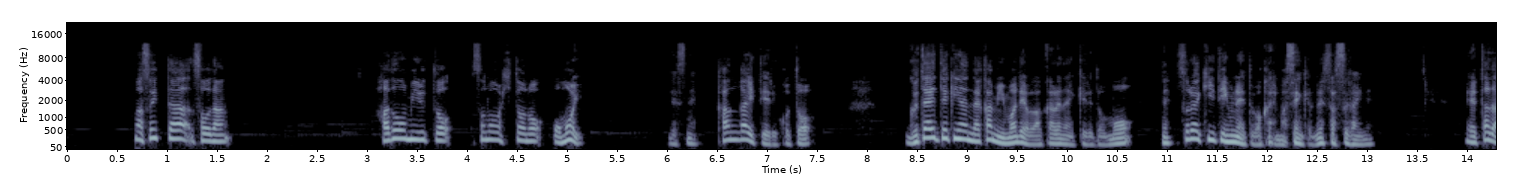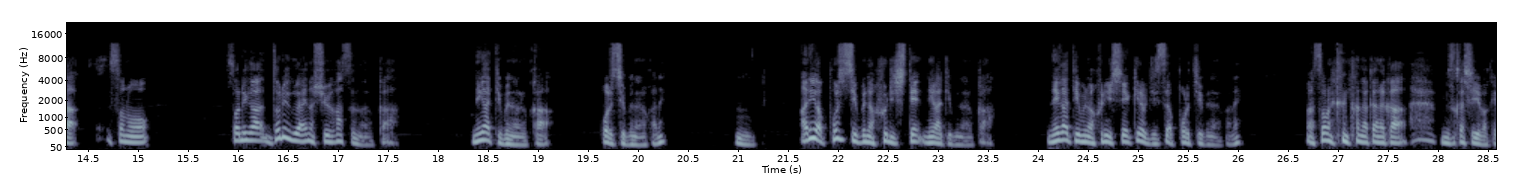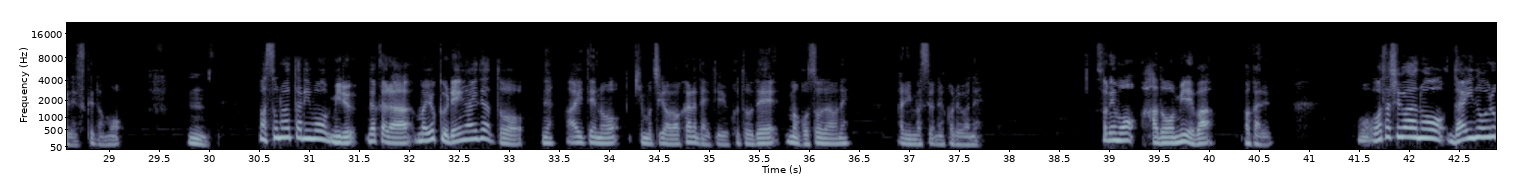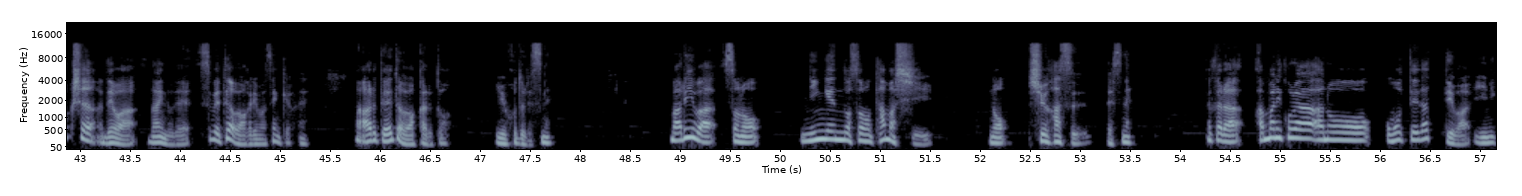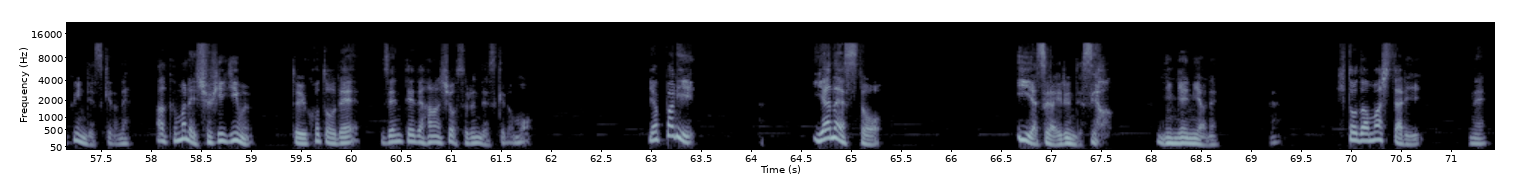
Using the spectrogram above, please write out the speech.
まあそういった相談。波動を見ると、その人の思いですね。考えていること。具体的な中身まではわからないけれども、ね、それは聞いてみないとわかりませんけどね、さすがにね。えーただ、その、それがどれぐらいの周波数なのか、ネガティブなのか、ポジティブなのかね。うん。あるいはポジティブなふりしてネガティブなのか、ネガティブなふりしてるけど実はポジティブなのかね。まあ、その辺がなかなか難しいわけですけども。うん。まあ、そのあたりも見る。だから、まあ、よく恋愛だとね、相手の気持ちがわからないということで、まあ、ご相談はね、ありますよね、これはね。それも波動を見ればわかる。もう私はあの、大能力者ではないので、すべてはわかりませんけどね。まあ、ある程度はわかるということですね。まあ、あるいは、その、人間のその魂の周波数ですね。だから、あんまりこれは、あの、表立っては言いにくいんですけどね。あくまで守秘義務ということで、前提で話をするんですけども。やっぱり、嫌なやつと、いいやつがいるんですよ。人間にはね。人騙したり、ね。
